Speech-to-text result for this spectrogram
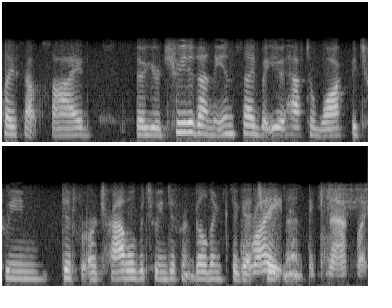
place outside. So you're treated on the inside, but you have to walk between different or travel between different buildings to get right, treatment. exactly.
